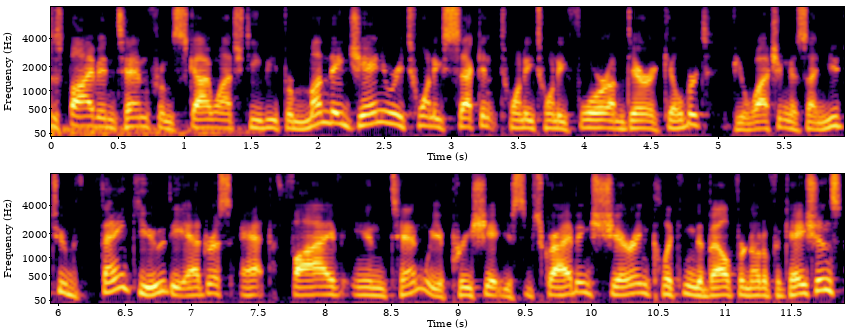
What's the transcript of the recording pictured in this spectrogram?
is 5 in 10 from Skywatch TV for Monday, January 22nd, 2024. I'm Derek Gilbert. If you're watching us on YouTube, thank you. The address at 5 in 10. We appreciate you subscribing, sharing, clicking the bell for notifications,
